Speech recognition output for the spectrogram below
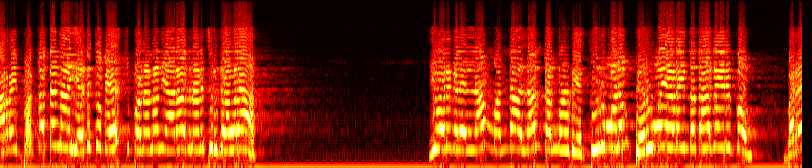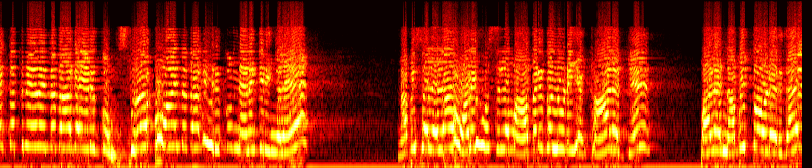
அரை பக்கத்தை நான் எதுக்கு வேஸ்ட் பண்ணணும்னு யாராவது நினைச்சிருக்காங்களா? இவர்கள் எல்லாம் வந்தால்தான் தங்களுடைய திருமணம் பெருமை அடைந்ததாக இருக்கும். பரக்கத்து நிறைந்ததாக இருக்கும் சிறப்பு வாய்ந்ததாக இருக்கும் நினைக்கிறீங்களே? நபிசல்லா ஸல்லல்லாஹு அவர்களுடைய காலத்தில் பல நபித்தோடர்கள்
